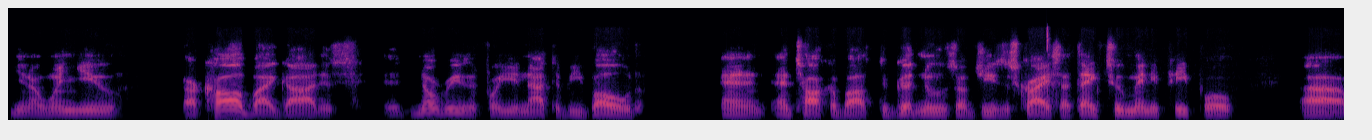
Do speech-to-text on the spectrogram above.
you know, when you are called by God, is no reason for you not to be bold and and talk about the good news of Jesus Christ. I think too many people uh,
